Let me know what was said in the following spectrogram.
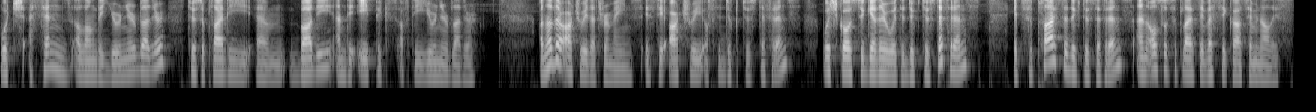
which ascends along the urinary bladder to supply the um, body and the apex of the urinary bladder. Another artery that remains is the artery of the ductus deferens, which goes together with the ductus deferens. It supplies the ductus deferens and also supplies the vesica seminalis.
